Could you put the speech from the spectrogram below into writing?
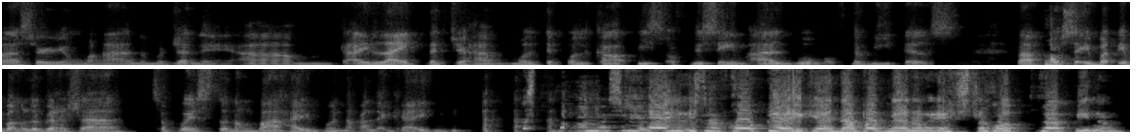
nga, sir, yung mga ano mo dyan eh. Um, I like that you have multiple copies of the same album of the Beatles. Tapos, sa iba't ibang lugar siya sa pwesto ng bahay mo nakalagay. Baka masira yung isang kopya eh. Kaya dapat merong extra cop- copy, no?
